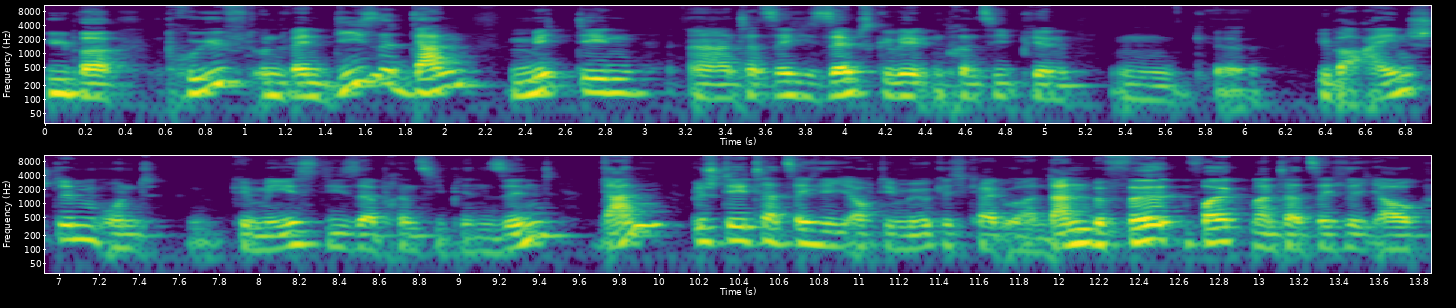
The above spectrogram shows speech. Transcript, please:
überprüft und wenn diese dann mit den äh, tatsächlich selbstgewählten Prinzipien äh, übereinstimmen und gemäß dieser Prinzipien sind, dann besteht tatsächlich auch die Möglichkeit oder dann befolgt man tatsächlich auch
